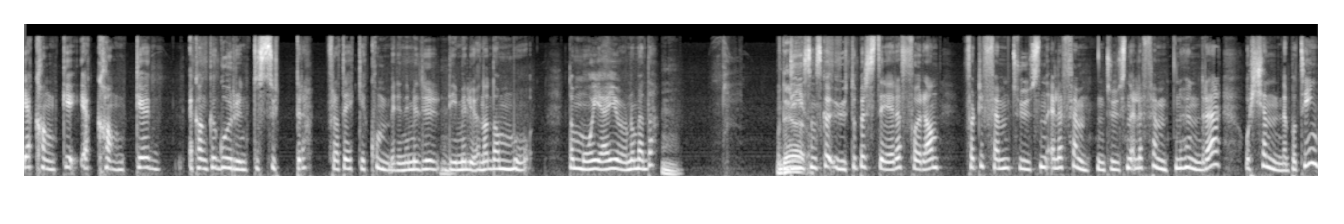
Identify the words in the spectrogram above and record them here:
jeg kan, ikke, jeg, kan ikke, jeg kan ikke gå rundt og sutre for at jeg ikke kommer inn i de miljøene. Da må, da må jeg gjøre noe med det. Mm. Det... De som skal ut og prestere foran 45 000 eller 15 000 eller 1500 og kjenne på ting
